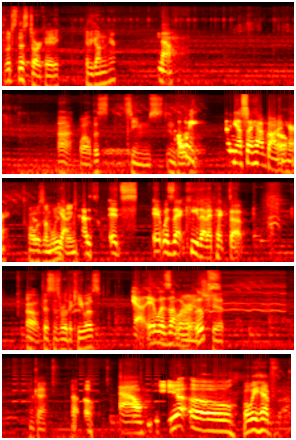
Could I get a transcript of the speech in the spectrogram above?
what's this door, Katie? Have you gone in here? No. Ah, well, this seems Oh wait. And yes, I have gone in here. What was I'm here? Yeah, Leaving. because it's it was that key that I picked up. Oh, this is where the key was. Yeah, it was. Uh, where, oops. Shit. Okay. Uh oh. Ow. Yeah. Oh. Well, we have.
